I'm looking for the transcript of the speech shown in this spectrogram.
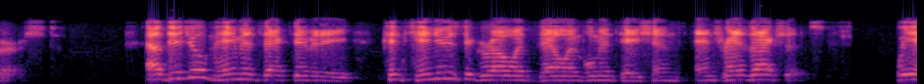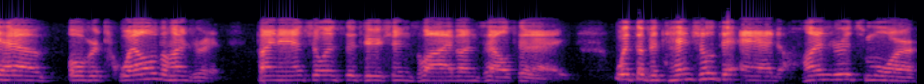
1st. Our digital payments activity continues to grow with Zelle implementations and transactions. We have over 1,200 financial institutions live on Zelle today, with the potential to add hundreds more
